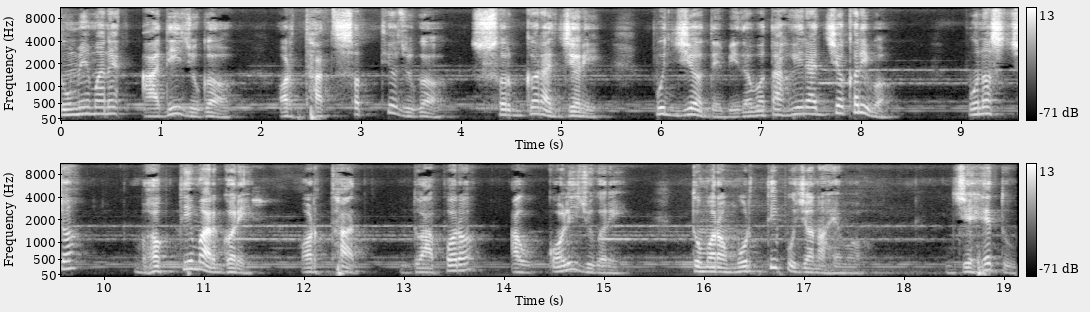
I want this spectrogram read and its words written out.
ତୁମେମାନେ ଆଦି ଯୁଗ ଅର୍ଥାତ୍ ସତ୍ୟ ଯୁଗ ସ୍ୱର୍ଗ ରାଜ୍ୟରେ ପୂଜ୍ୟ ଦେବୀ ଦେବତା ହୋଇ ରାଜ୍ୟ କରିବ। ପୁନଶ୍ଚ ଭକ୍ତି ମାର୍ଗରେ ଅର୍ଥାତ୍ ଦ୍ୱାପର ଆଉ କଳି ଯୁଗରେ ତୁମର ମୂର୍ତ୍ତି ପୂଜନ ହେବ। ଯେହେତୁ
